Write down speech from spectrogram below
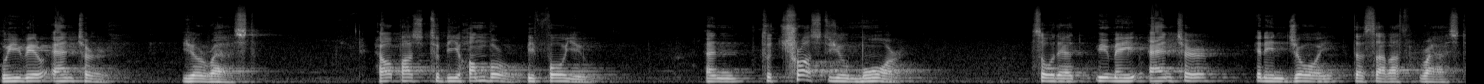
we will enter your rest. Help us to be humble before you and to trust you more so that we may enter and enjoy the Sabbath rest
